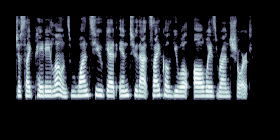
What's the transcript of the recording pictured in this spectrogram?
Just like payday loans, once you get into that cycle, you will always run short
